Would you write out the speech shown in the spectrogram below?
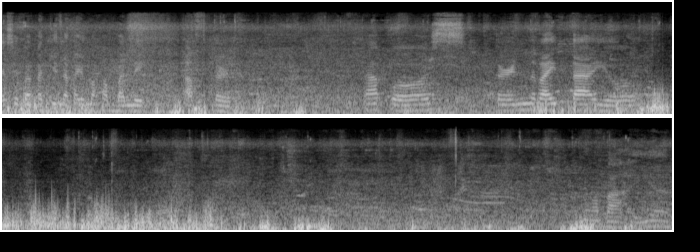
Kasi baka di na kayo makabalik after. Tapos, turn right tayo. Mga bahay yan.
